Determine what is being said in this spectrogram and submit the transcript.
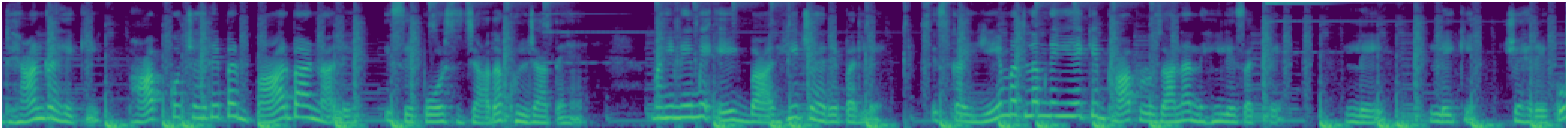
ध्यान रहे कि भाप को चेहरे पर बार बार ना लें, इससे पोर्स ज़्यादा खुल जाते हैं। महीने में एक बार ही चेहरे पर लें। इसका ये मतलब नहीं है कि भाप रोज़ाना नहीं ले सकते। ले, लेकिन चेहरे को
